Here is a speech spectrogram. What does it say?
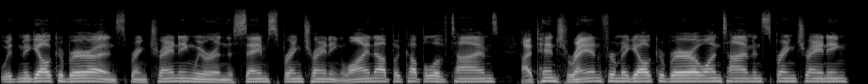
with Miguel Cabrera in spring training. We were in the same spring training lineup a couple of times. I pinch ran for Miguel Cabrera one time in spring training.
